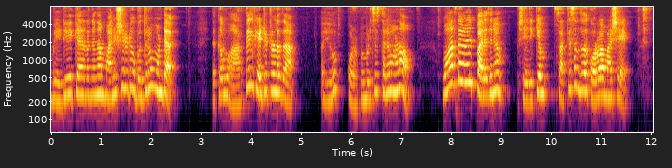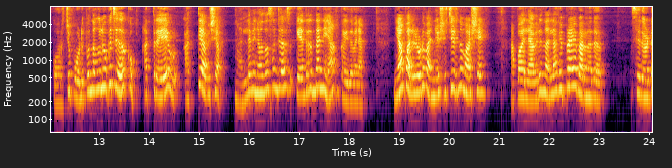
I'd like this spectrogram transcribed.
വെടിവെക്കാൻ ഇറങ്ങുന്ന മനുഷ്യരുടെ ഉപദ്രവമുണ്ട്. ഇതൊക്കെ വാർത്തയിൽ കേട്ടിട്ടുള്ളതാ. അയ്യോ കുഴപ്പം പിടിച്ച സ്ഥലമാണോ? വാർത്തകളിൽ പലതിനും ശരിക്കും സത്യസന്ധത കുറവാ മാഷേ. കുറച്ച് പൊടിപ്പും ഒക്കെ ചേർക്കും. അത്രേ അത്യാവശ്യം. നല്ല വിനോദസഞ്ചാര കേന്ദ്രം തന്നെയാ കൈതവനം. ഞാൻ പലരോടും അന്വേഷിച്ചിരുന്നു മാഷേ. അപ്പോൾ എല്ലാവരും നല്ല അഭിപ്രായം പറഞ്ഞത്. സിതോട്ട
